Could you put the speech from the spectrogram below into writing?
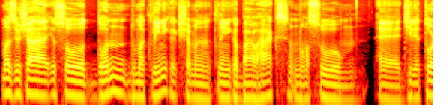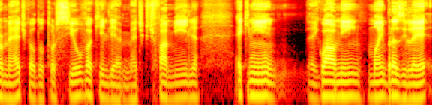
Mas eu já, eu sou dono de uma clínica que chama Clínica Biohacks. O nosso é, diretor médico é o Dr. Silva, que ele é médico de família. É que nem, é igual a mim, mãe brasileira,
